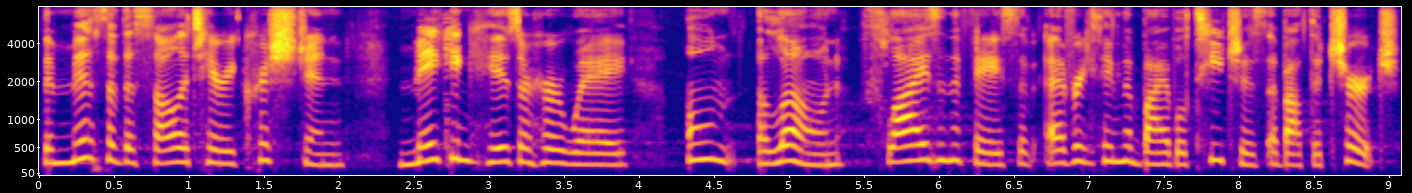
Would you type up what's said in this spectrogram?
The myth of the solitary Christian making his or her way on, alone flies in the face of everything the Bible teaches about the church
